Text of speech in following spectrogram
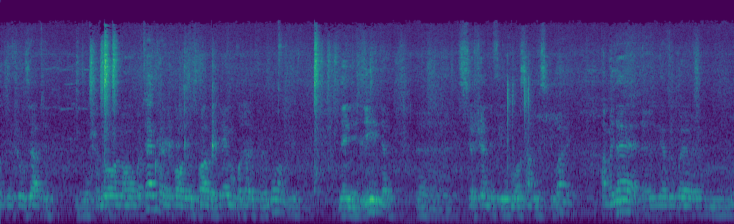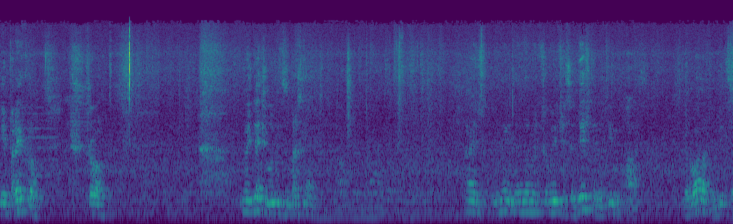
От якщо взяти м, шанованого Батенка, якого звали, я йому бажаю перемоги, нині лідер, е, священники йому сам не співають. А мене, е, якби, мені прикро, що Ну йде чоловік з брехнею. Чоловіче сидиш ти на тім газ. Дарувала тобі це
